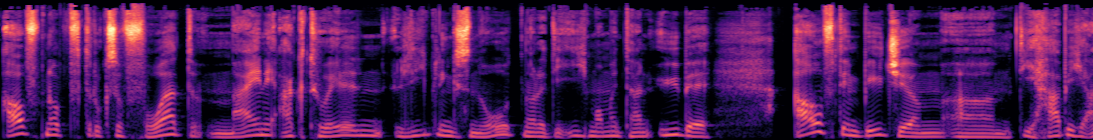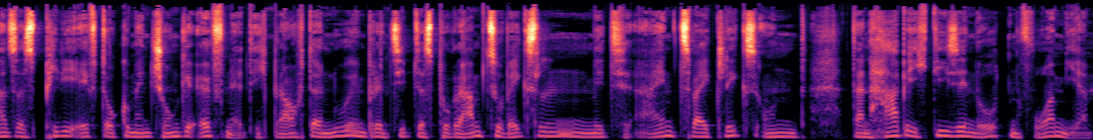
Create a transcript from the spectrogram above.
auf Knopfdruck sofort meine aktuellen Lieblingsnoten oder die ich momentan übe auf dem Bildschirm. Äh, die habe ich also als PDF-Dokument schon geöffnet. Ich brauche da nur im Prinzip das Programm zu wechseln mit ein, zwei Klicks und dann habe ich diese Noten vor mir.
